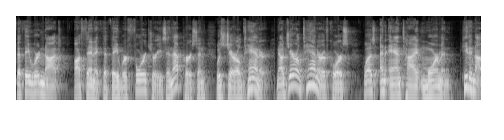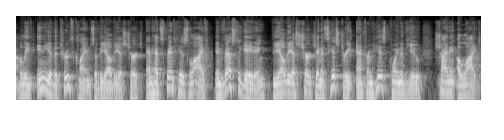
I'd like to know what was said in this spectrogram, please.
that they were not authentic, that they were forgeries, and that person was Gerald Tanner. Now, Gerald Tanner, of course, was an anti Mormon. He did not believe any of the truth claims of the LDS Church and had spent his life investigating the LDS Church and its history, and from his point of view, shining a light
